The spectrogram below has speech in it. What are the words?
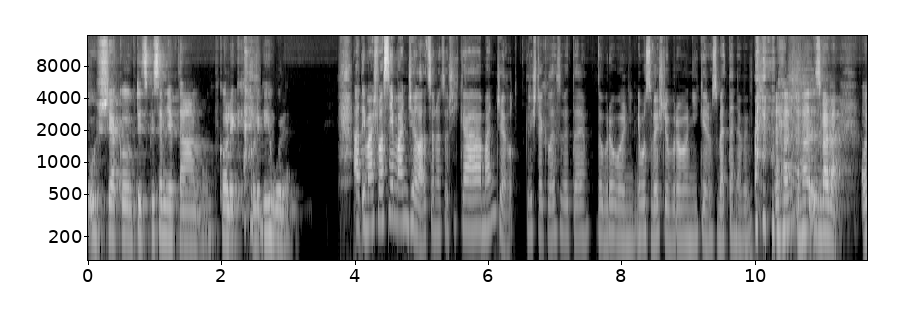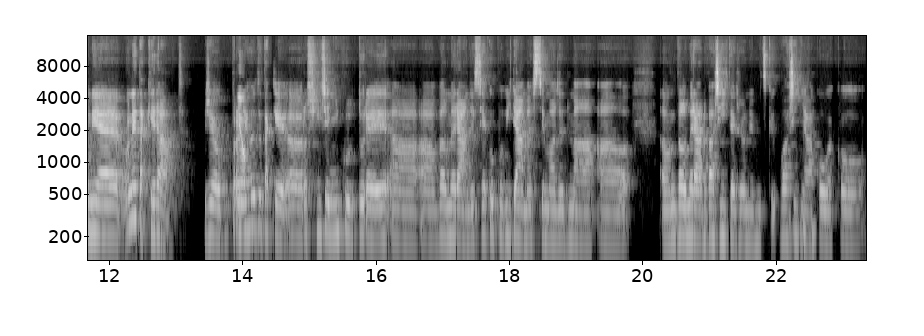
Už jako vždycky se mě ptá, no, kolik, kolik jich bude. A ty máš vlastně manžela, co na to říká manžel, když takhle zvete dobrovolník, nebo zveš dobrovolníky, no zvete, nevím. Aha, aha, zveme. On je, on je taky rád. Že jo, pro jo. něho je to taky uh, rozšíření kultury a, a velmi rádi si jako povídáme s těma lidma a, a on velmi rád vaří, takže on vždycky uvaří mhm. nějakou jako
